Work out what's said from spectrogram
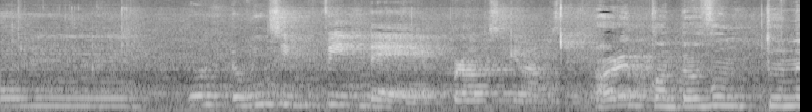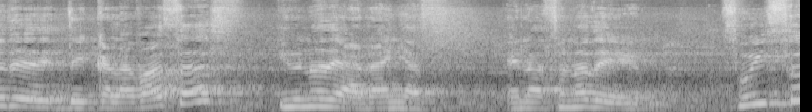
un, un, sinfín de props que vamos a encontrar. Ahora encontramos un túnel de, de calabazas y uno de arañas en la zona de Suizo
